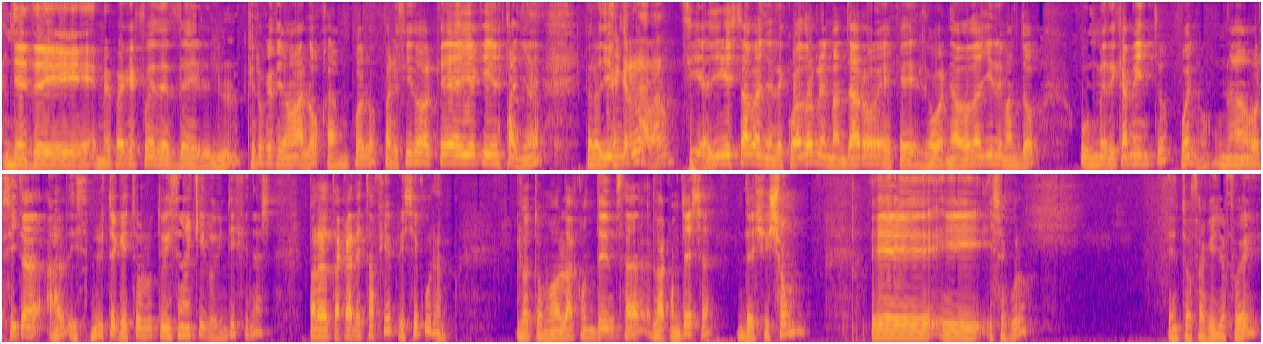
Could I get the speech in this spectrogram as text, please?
desde, me parece que fue desde, el, creo que se llamaba Loja, un pueblo parecido al que hay aquí en España, ¿no? Pero allí En Granada, ¿no? Sí, allí estaba en el Ecuador, le mandaron, eh, que el gobernador de allí le mandó un medicamento, bueno, una bolsita, mire usted que esto lo utilizan aquí los indígenas para atacar esta fiebre y se curan. Lo tomó la, condensa, la condesa de Chisón, eh, y, y se curó. Entonces aquello fue,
